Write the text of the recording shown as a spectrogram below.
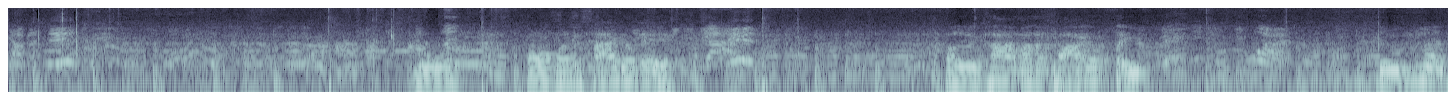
อย่าไปตีโยนออกมาทางซ้ายครับเออเปิดข้ามาทางขวาครับติดึงหลบ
